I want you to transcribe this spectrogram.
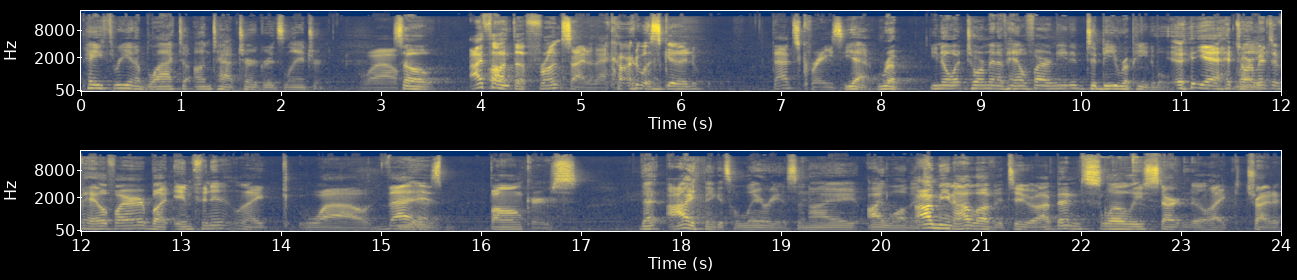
pay three in a black to untap Tergrid's Lantern. Wow. So I thought Oh. the front side of that card was good. That's crazy. yeah, rep. You know what Torment of Hailfire needed to be repeatable. yeah, Torment of Hailfire, but infinite. Like, wow, that is Yeah. bonkers. That I think it's hilarious, and I I love it. I mean, I love it too. I've been slowly starting to like try to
